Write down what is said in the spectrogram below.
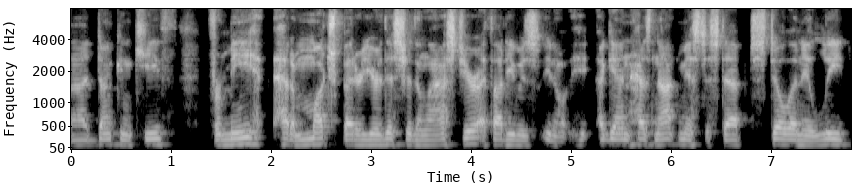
uh, Duncan Keith, for me, had a much better year this year than last year. I thought he was, you know, he, again, has not missed a step, still an elite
